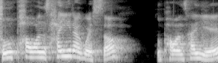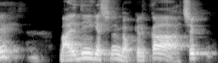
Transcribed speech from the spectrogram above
두 파원 사이라고 했어. 두 파원 사이에 마디 개수는 몇 개일까? 즉,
